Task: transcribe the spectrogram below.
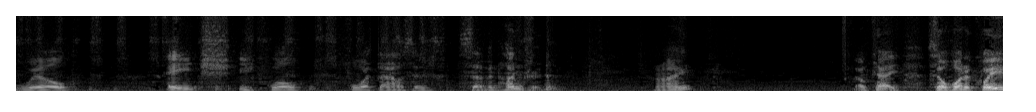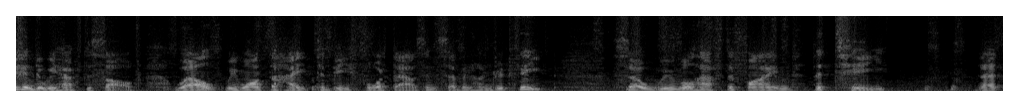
will h equal 4,700? All right? Okay, so what equation do we have to solve? Well, we want the height to be 4,700 feet. So we will have to find the t that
